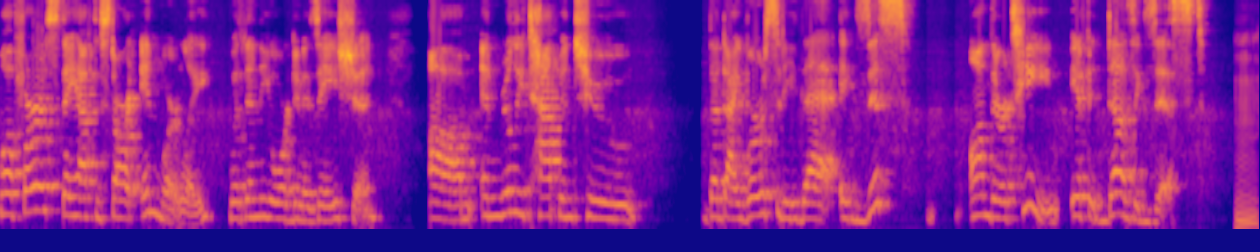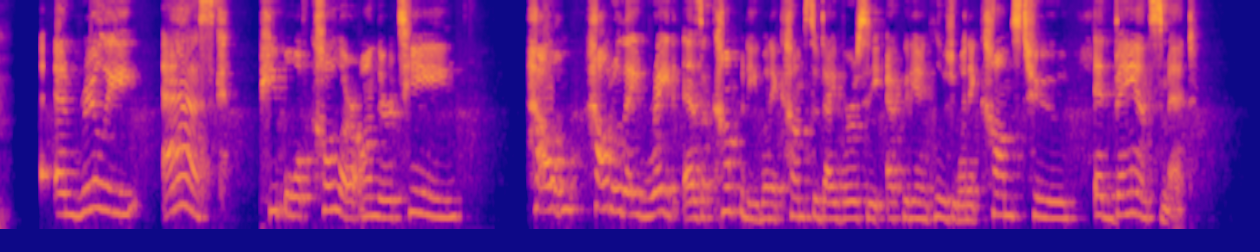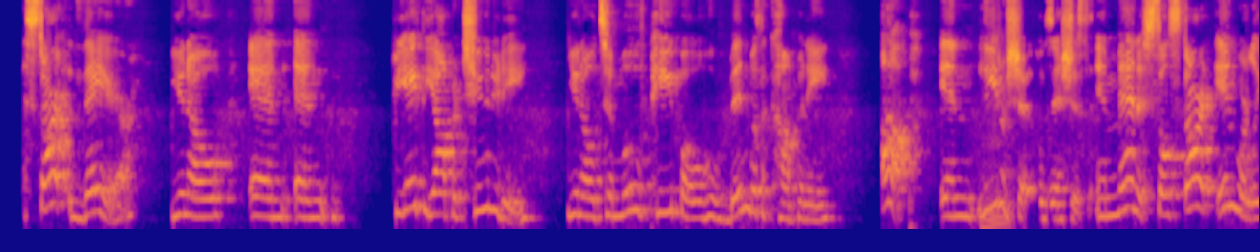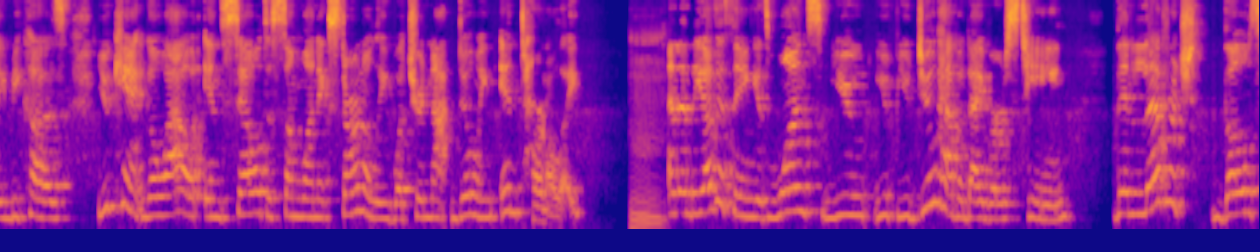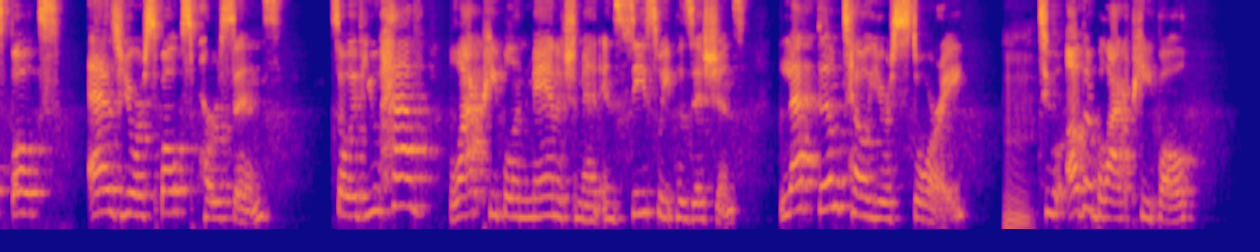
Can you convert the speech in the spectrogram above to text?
Well, first, they have to start inwardly within the organization um, and really tap into the diversity that exists on their team, if it does exist. Mm. And really ask people of color on their team how how do they rate as a company when it comes to diversity, equity, inclusion, when it comes to advancement. Start there, you know, and and create the opportunity, you know, to move people who've been with a company up in mm-hmm. leadership positions in manage. So start inwardly because you can't go out and sell to someone externally what you're not doing internally. Mm. And then the other thing is once you, you you do have a diverse team, then leverage those folks as your spokespersons. So if you have black people in management in C-suite positions, let them tell your story mm. to other black people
